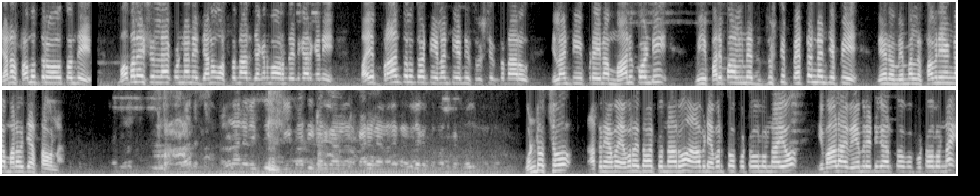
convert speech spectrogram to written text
జన సముద్రం అవుతుంది. మొబలేషన్ లేకుండానే జనం వస్తున్నారు జగన్మోహన్ రెడ్డి గారికి అని భయభ్రాంతులతోటి ఇలాంటివన్నీ సృష్టిస్తున్నారు. ఇలాంటి ఇప్పుడైనా మానుకోండి మీ పరిపాలన మీద దృష్టి పెట్టండి అని చెప్పి నేను మిమ్మల్ని సవనీయంగా మనవి చేస్తా ఉన్నా. ఉండొచ్చు. అతను ఎవ- ఉన్నారో ఆవిడ ఎవరితో ఫోటోలు ఉన్నాయో ఇవాళ వేమిరెడ్డి గారితో ఫోటోలు ఉన్నాయి.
